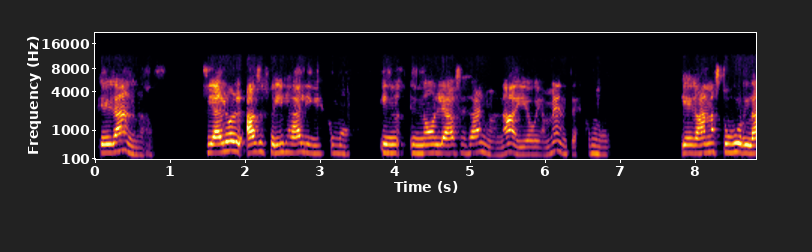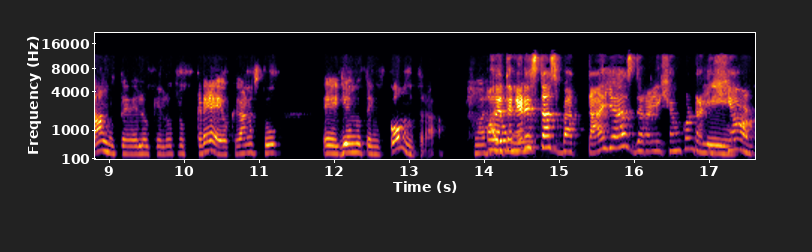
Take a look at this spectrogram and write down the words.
qué ganas. Si algo hace feliz a alguien es como, y no, le haces daño a nadie, obviamente, es como, qué ganas tú burlándote de lo que el otro cree, o qué ganas tú eh, yéndote en contra o de tener estas batallas de religión con religión,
